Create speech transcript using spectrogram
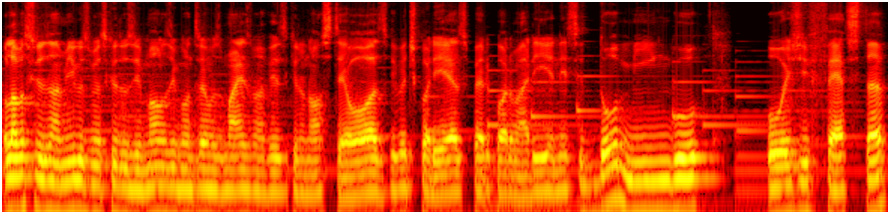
Olá, meus queridos amigos, meus queridos irmãos. Encontramos mais uma vez aqui no nosso Teós. Viva de Coriés, Percor Maria, nesse domingo, hoje, festa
